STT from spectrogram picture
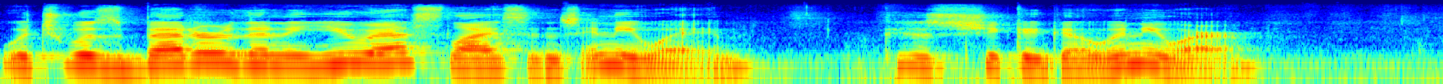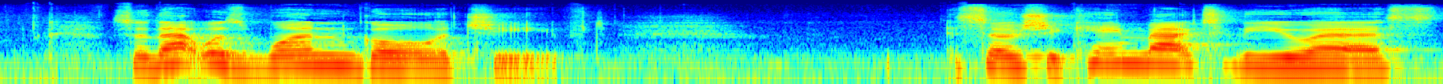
which was better than a US license anyway, because she could go anywhere. So that was one goal achieved. So she came back to the US.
